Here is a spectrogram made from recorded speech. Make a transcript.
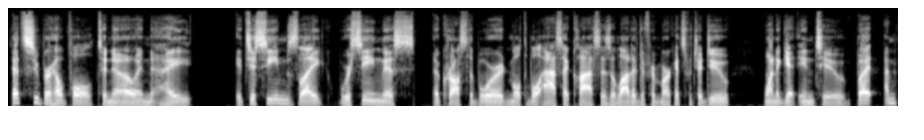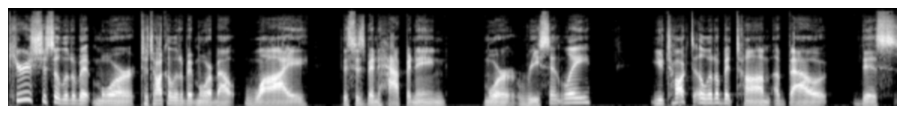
That's super helpful to know. And I, it just seems like we're seeing this across the board, multiple asset classes, a lot of different markets, which I do want to get into. But I'm curious just a little bit more to talk a little bit more about why this has been happening more recently. You talked a little bit, Tom, about this.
